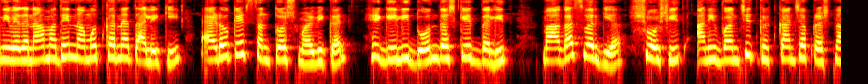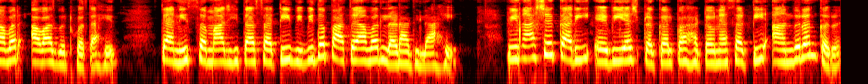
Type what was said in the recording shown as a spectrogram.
निवेदनामध्ये नमूद करण्यात आले की ॲडव्होकेट संतोष मळवीकर हे गेली दोन दशके दलित मागासवर्गीय शोषित आणि वंचित घटकांच्या प्रश्नावर आवाज उठवत आहेत. त्यांनी समाज हितासाठी विविध पातळ्यांवर लढा दिला आहे. विनाशकारी एव्हीएच प्रकल्प हटवण्यासाठी आंदोलन करून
